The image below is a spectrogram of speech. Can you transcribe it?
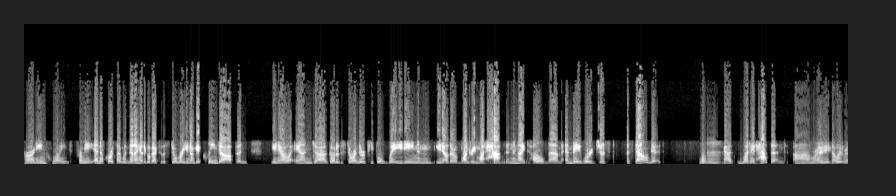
turning point for me. And of course, I went. Then I had to go back to the store, you know, get cleaned up, and you know, and uh, go to the store. And there were people waiting, and you know, they're wondering what happened. And I told them, and they were just astounded Mm. at what had happened. Um, Right. So it was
